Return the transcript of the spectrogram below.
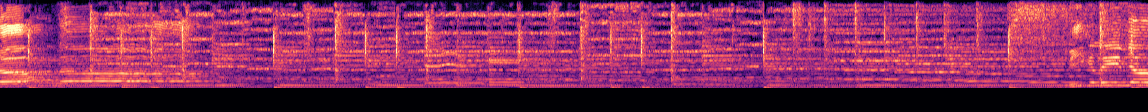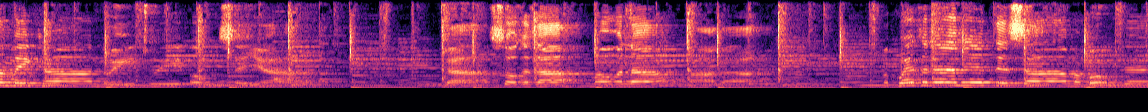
နာလာ မိကလေးများမိတ်ခါຫນွေထွေးအောင်ဆက်ရလူလာစောကစားမောင်အနာမာသာမခွဲစရမ်းမြေသစ္စာမမုန်းတဲ့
